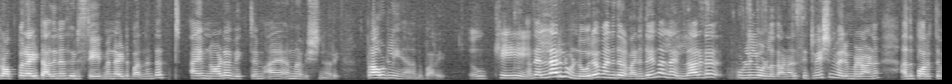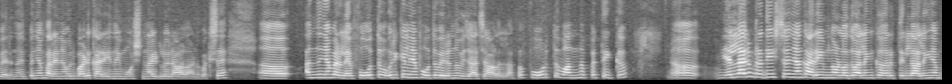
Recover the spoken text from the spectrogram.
പ്രോപ്പറായിട്ട് അതിനെ ഒരു സ്റ്റേറ്റ്മെന്റ് ആയിട്ട് പറഞ്ഞത് that I am not a victim I am a visionary proudly ഞാൻ അത് പറയും. ഓക്കേ അത് എല്ലാവരിലും ഉണ്ട്. ഓരോ വനിത വനിത എന്നല്ല എല്ലാവരുടെ ഉള്ളിലും ഉള്ളതാണ്. അത് സിറ്റുവേഷൻ വരുമ്പോഴാണ് അത് പുറത്ത് വരുന്നത്. ഇപ്പൊ ഞാൻ പറയുന്ന ഒരുപാട് കരയുന്ന ഇമോഷണൽ ആയിട്ടുള്ള ഒരാളാണ്. പക്ഷെ അന്ന് ഞാൻ പറയല്ലേ ഫോർത്ത് ഒരിക്കലും ഞാൻ ഫോർത്ത് വരും എന്ന് വിചാരിച്ച ആളല്ല. അപ്പൊ ഫോർത്ത് വന്നപ്പോഴത്തേക്ക് എല്ലാവരും പ്രതീക്ഷിച്ച ഞാൻ കരയും എന്നുള്ളതോ അല്ലെങ്കിൽ കയറത്തില്ല അല്ലെങ്കിൽ ഞാൻ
